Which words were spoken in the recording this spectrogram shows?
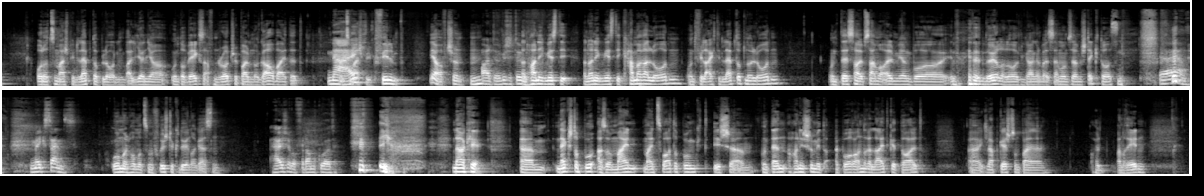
Oder zum Beispiel einen Laptop laden, weil ihr ja unterwegs auf dem Roadtrip allem noch gearbeitet. Nein, Und zum? Beispiel gefilmt. Ja, oft schon. Mhm. Alter, du bist ein Typ. Dann habe ich, mir die- dann hab ich mir die Kamera laden und vielleicht den Laptop noch laden. Und deshalb sind wir allem irgendwo in, in den Dönerladen gegangen, weil sind wir uns am Steckdosen. Ja, ja. Makes sense. Einmal haben wir zum Frühstück Döner gegessen. Heißt aber verdammt gut. Ja. Na, okay. Ähm, nächster Punkt, also mein, mein zweiter Punkt ist, ähm, und dann habe ich schon mit ein paar anderen Leuten geteilt, äh, ich glaube gestern bei, halt beim Reden,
